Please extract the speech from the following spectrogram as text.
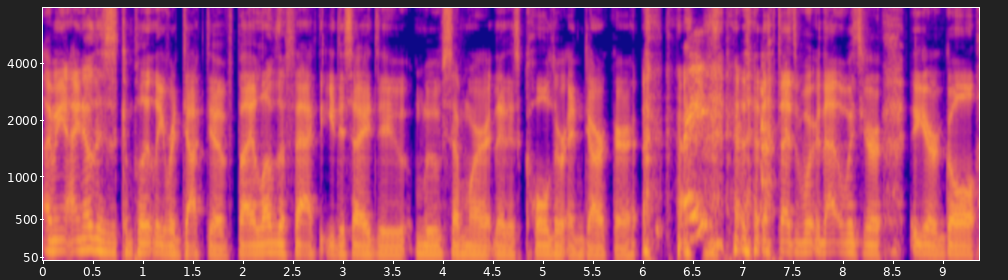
I mean, I know this is completely reductive, but I love the fact that you decided to move somewhere that is colder and darker. Right? that, that's where that was your your goal.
